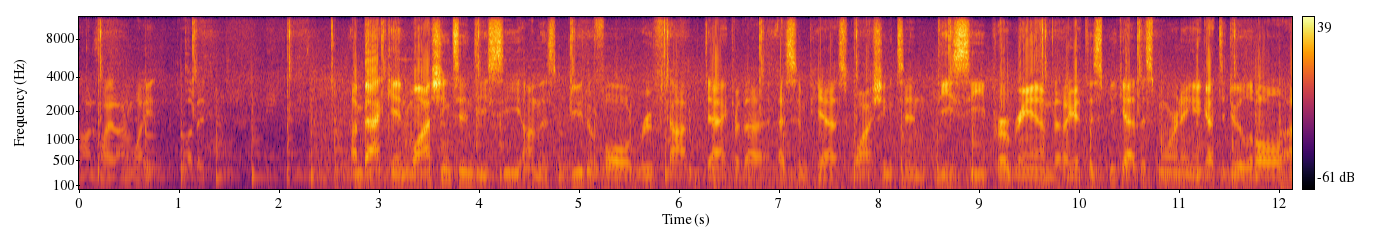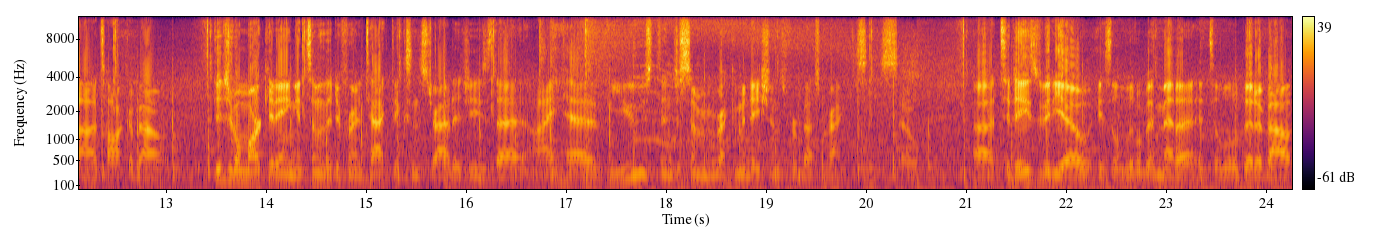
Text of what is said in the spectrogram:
on white on white. Love it. I'm back in Washington, D.C. on this beautiful rooftop deck for the SMPS Washington, D.C. program that I got to speak at this morning and got to do a little uh, talk about digital marketing and some of the different tactics and strategies that I have used and just some recommendations for best practices. So uh, today's video is a little bit meta. It's a little bit about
